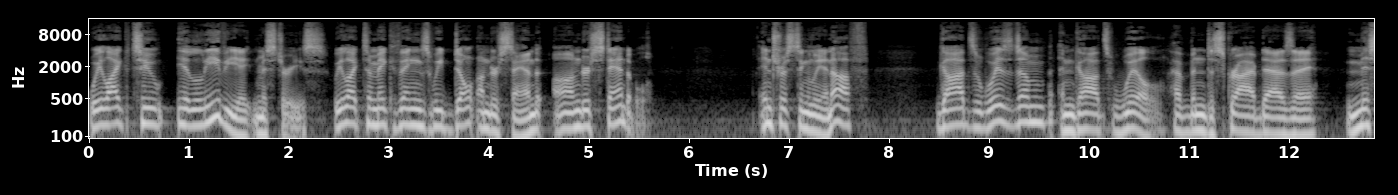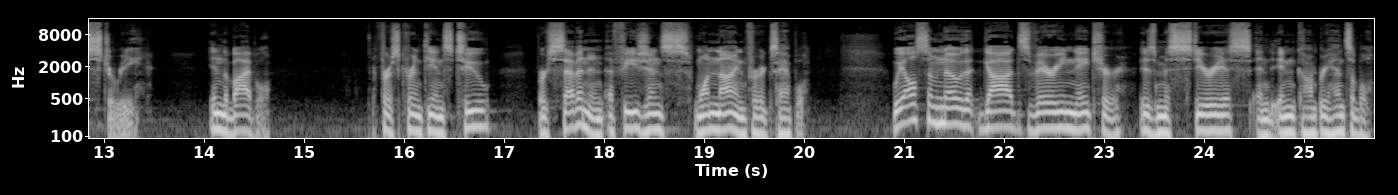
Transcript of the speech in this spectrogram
We like to alleviate mysteries. We like to make things we don't understand understandable. Interestingly enough, God's wisdom and God's will have been described as a mystery in the Bible. 1 Corinthians 2 verse 7 and Ephesians 1 9, for example. We also know that God's very nature is mysterious and incomprehensible.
